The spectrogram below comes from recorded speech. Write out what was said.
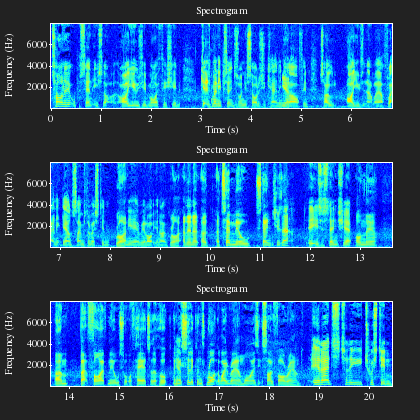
Tiny little percentage that I use in my fishing. Get as many percentages on your side as you can, and you're laughing. So I use it that way. I flatten it down, same as the rest in, Right. in the area, like you know. Right. And then a, a, a 10 mil stench is that It is a stench, yeah. on there? Um, about five mil sort of hair to the hook, and your Yep. silicon's right the way round. Why is it so far round? It adds to the twisting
